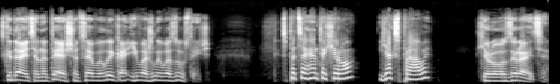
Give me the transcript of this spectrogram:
Скидається на те, що це велика і важлива зустріч. Спецагенти Хіро? Як справи? Хіро озирається.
